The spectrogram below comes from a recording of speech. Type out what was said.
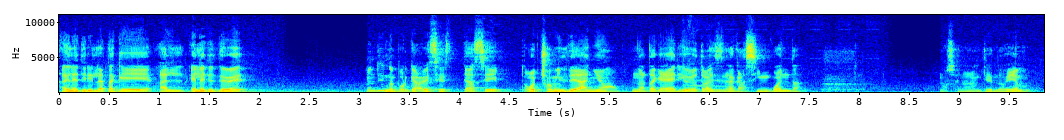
Ahí le tiré el ataque al LTTB. No entiendo por qué a veces te hace 8000 de daño un ataque aéreo y otra vez te saca 50. No sé, no lo entiendo bien.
